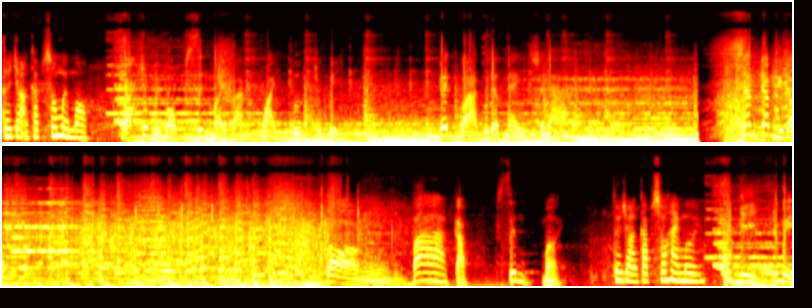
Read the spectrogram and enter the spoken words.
Tôi chọn cặp số 11. Cặp số 11 xin mời bạn Hoài Phương chuẩn bị. Kết quả của đợt này sẽ là 500.000 đồng. Còn ba cặp xin mời Tôi chọn cặp số 20. Phương Nhi chuẩn bị.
